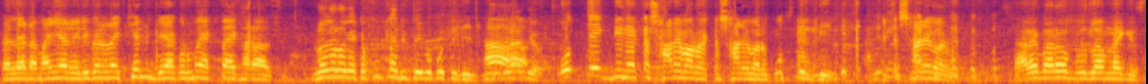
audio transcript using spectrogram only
তাহলে একটা মাইয়া রেডি করে রাখেন বিয়া করব এক পায়ে খাড়া আছে। লগে লগে একটা পুটলা দিতে হইব প্রতিদিন। হ্যাঁ, প্রত্যেক দিন একটা সাড়ে বারো একটা সাড়ে বারো প্রত্যেক দিন। একটা সাড়ে বারো। সাড়ে বারো বুঝলাম না কিছু।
